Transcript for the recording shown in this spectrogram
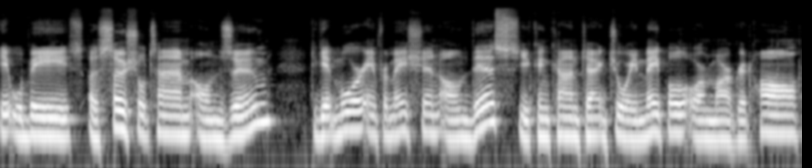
It will be a social time on Zoom. To get more information on this, you can contact Joy Maple or Margaret Hall.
